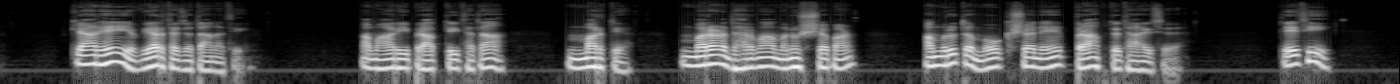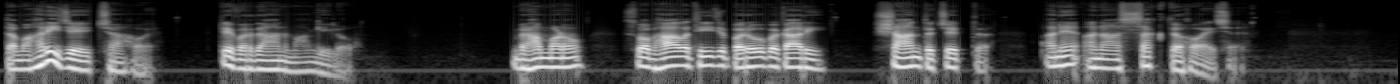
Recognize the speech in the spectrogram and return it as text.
ક્યારેય વ્યર્થ જતા નથી. અમારી પ્રાપ્તિ થતાં મર્ત્ય મરણધર્મા મનુષ્ય પણ અમૃત મોક્ષને પ્રાપ્ત થાય છે. તેથી તમારી જે ઈચ્છા હોય, તે વરદાન માંગી લો. બ્રાહ્મણો સ્વભાવથી જ પરોપકારી શાંતચિત્ત અને અનાસક્ત હોય છે.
